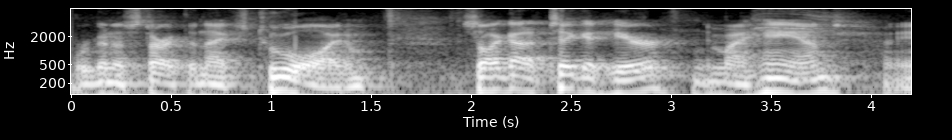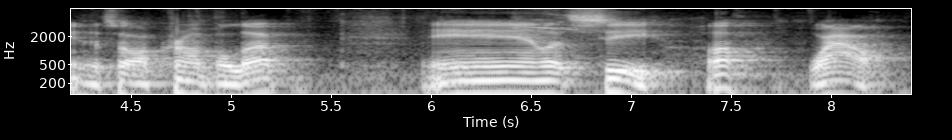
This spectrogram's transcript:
we're going to start the next tool item. So I got a ticket here in my hand and it's all crumpled up. And let's see. Oh wow.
